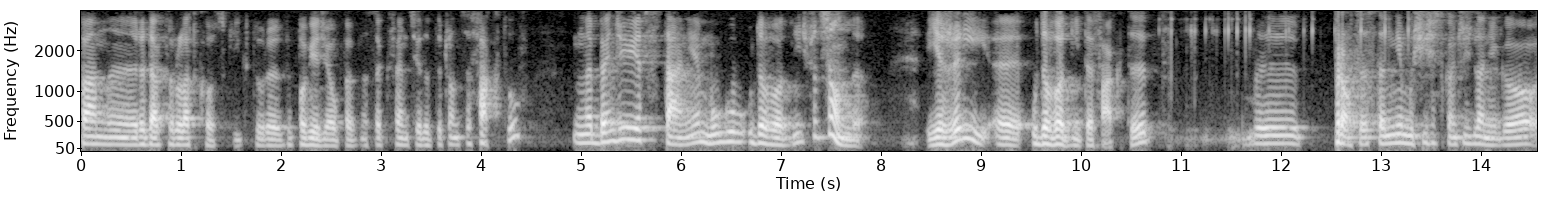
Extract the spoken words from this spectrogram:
pan redaktor Latkowski, który wypowiedział pewne sekwencje dotyczące faktów, będzie je w stanie mógł udowodnić przed sądem. Jeżeli e, udowodni te fakty, e, proces ten nie musi się skończyć dla niego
